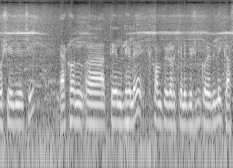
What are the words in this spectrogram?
বসিয়ে দিয়েছি। এখন তেল ঢেলে কম্পিউটার ক্যালিব্রেশন করে দিলেই কাজ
